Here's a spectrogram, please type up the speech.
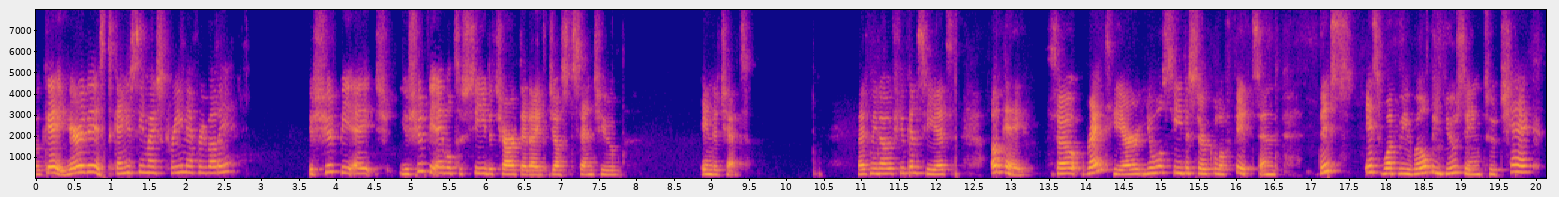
Okay, here it is. Can you see my screen, everybody? You should be a you should be able to see the chart that I've just sent you in the chat. Let me know if you can see it. Okay, so right here you will see the circle of fifths and this is what we will be using to check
